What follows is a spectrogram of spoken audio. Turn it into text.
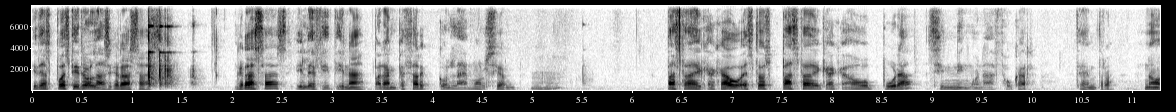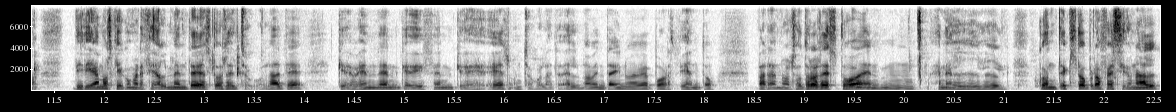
y después tiro las grasas. Grasas y lecitina para empezar con la emulsión. Pasta de cacao, esto es pasta de cacao pura sin ningún azúcar dentro. No, diríamos que comercialmente esto es el chocolate que venden, que dicen que es un chocolate del 99%. Para nosotros esto, en, el contexto profesional,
